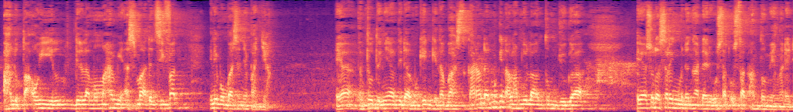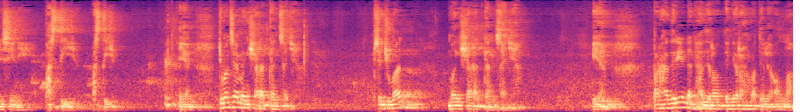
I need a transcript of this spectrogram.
ahlu ta'wil dalam memahami asma dan sifat ini pembahasannya panjang. Ya tentu tentunya tidak mungkin kita bahas sekarang dan mungkin alhamdulillah antum juga ya sudah sering mendengar dari ustadz-ustadz antum yang ada di sini. Pasti pasti. Ya cuman saya mengisyaratkan saja. Saya cuman mengisyaratkan saja. Ya Para hadirin dan hadirat yang dirahmati oleh Allah.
